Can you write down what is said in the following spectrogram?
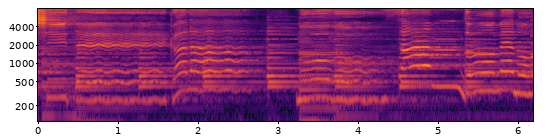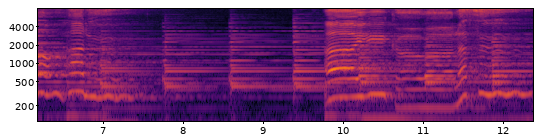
してからもう三度目の春。相変わらず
